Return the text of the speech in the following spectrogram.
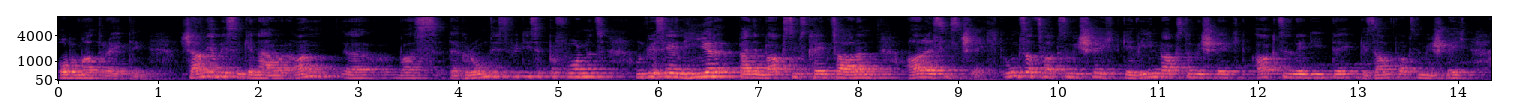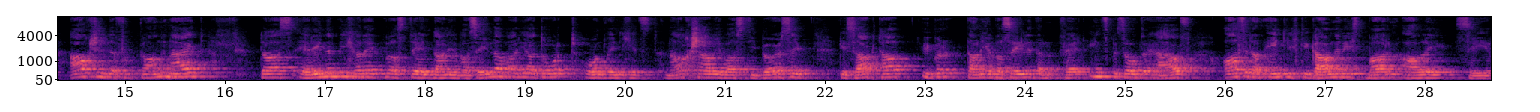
Obermatt-Rating. Schauen wir ein bisschen genauer an, äh, was der Grund ist für diese Performance. Und wir sehen hier bei den Wachstumskennzahlen, alles ist schlecht. Umsatzwachstum ist schlecht, Gewinnwachstum ist schlecht, Aktienrendite, Gesamtwachstum ist schlecht. Auch schon in der Vergangenheit das erinnert mich an etwas, denn Daniel Vasella war ja dort und wenn ich jetzt nachschaue, was die Börse gesagt hat über Daniel Vasella, dann fällt insbesondere auf, als er dann endlich gegangen ist, waren alle sehr,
